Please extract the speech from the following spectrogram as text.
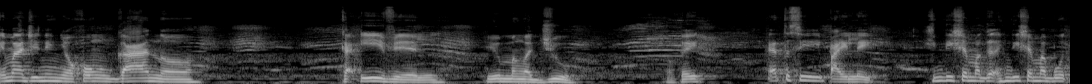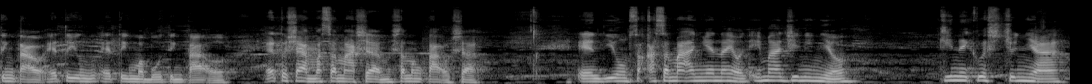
imagine niyo kung gaano ka-evil yung mga Jew. Okay? Ito si Pilate. Hindi siya mag, hindi siya mabuting tao. Ito yung ito yung mabuting tao. Ito siya, masama siya, masamang tao siya. And yung sa kasamaan niya na yon, imagine niyo kine-question niya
